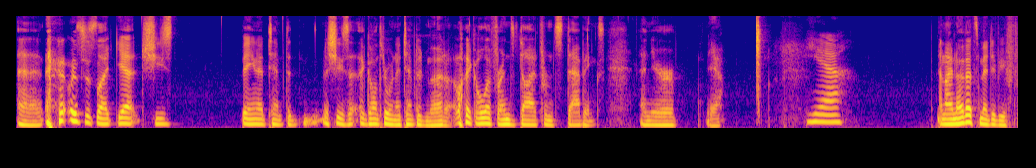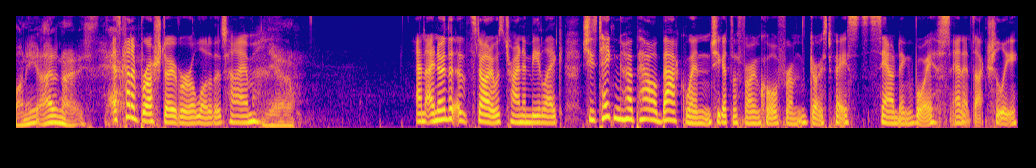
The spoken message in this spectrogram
And it was just like yeah she's been attempted she's uh, gone through an attempted murder. Like all her friends died from stabbings. And you're yeah. Yeah. and i know that's meant to be funny. I don't know. It's- It's kind of brushed over a lot of the time. yeah And I know that at the start it was trying to be like she's taking her power back when she gets a phone call from Ghostface sounding voice, and it's actually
